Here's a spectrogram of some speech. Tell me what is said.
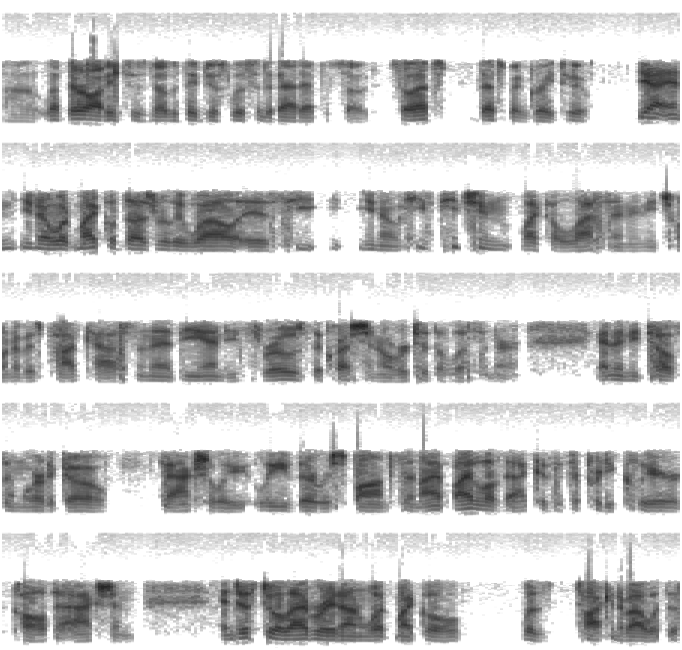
uh, let their audiences know that they've just listened to that episode. So that's that's been great too. Yeah, and you know what Michael does really well is he, you know, he's teaching like a lesson in each one of his podcasts, and then at the end he throws the question over to the listener, and then he tells them where to go to actually leave their response. And I, I love that because it's a pretty clear call to action. And just to elaborate on what Michael was talking about with this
